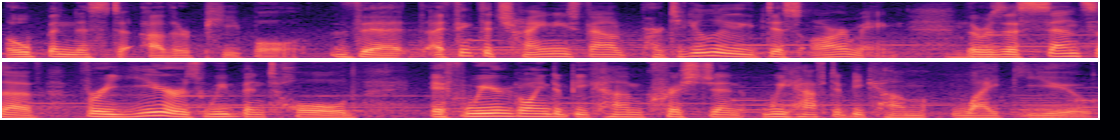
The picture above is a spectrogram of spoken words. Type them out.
openness to other people that I think the Chinese found particularly disarming. Mm-hmm. There was a sense of, for years, we've been told if we're going to become Christian, we have to become like you.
